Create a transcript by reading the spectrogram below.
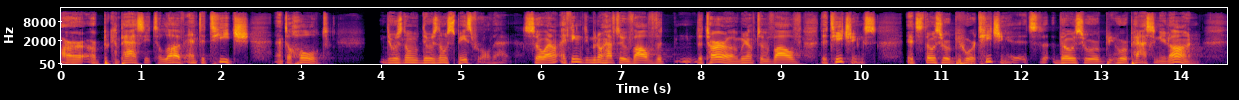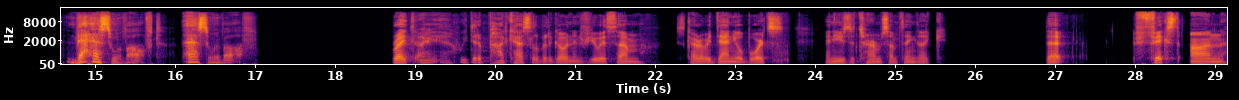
our, our capacity to love and to teach and to hold there was no there was no space for all that. So I, I think we don't have to evolve the the Torah. We don't have to evolve the teachings. It's those who are who are teaching it. It's those who are who are passing it on. That has to evolve. That has to evolve. Right. I we did a podcast a little bit ago, an interview with um this guy Rabbi Daniel Bortz, and he used the term something like that fixed on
